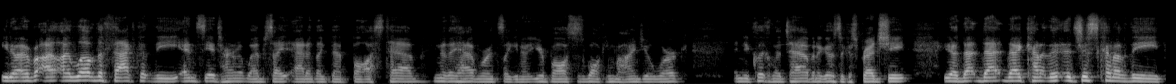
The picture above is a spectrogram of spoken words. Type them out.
you know, I, I love the fact that the NCAA tournament website added like that boss tab. You know, they have where it's like you know your boss is walking behind you at work, and you click on the tab and it goes like a spreadsheet. You know that that that kind of it's just kind of the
